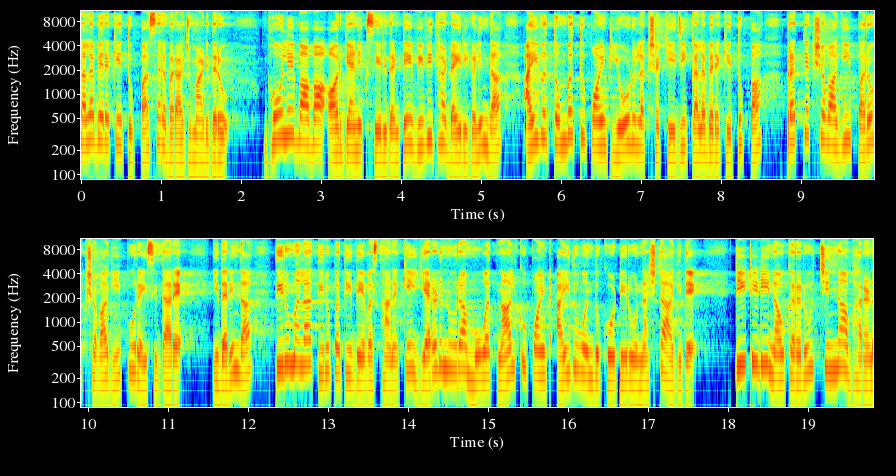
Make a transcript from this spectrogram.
ಕಲಬೆರಕೆ ತುಪ್ಪ ಸರಬರಾಜು ಮಾಡಿದರು. ಭೋಲೆ ಬಾಬಾ ಆರ್ಗ್ಯಾನಿಕ್ ಸೇರಿದಂತೆ ವಿವಿಧ ಡೈರಿಗಳಿಂದ ಐವತ್ತೊಂಬತ್ತು ಪಾಯಿಂಟ್ ಏಳು ಲಕ್ಷ ಕೆಜಿ ಕಲಬೆರಕೆ ತುಪ್ಪ ಪ್ರತ್ಯಕ್ಷವಾಗಿ, ಪರೋಕ್ಷವಾಗಿ ಪೂರೈಸಿದ್ದಾರೆ. ಇದರಿಂದ ತಿರುಮಲ, ತಿರುಪತಿ ದೇವಸ್ಥಾನಕ್ಕೆ ಎರಡು ನೂರ ಮೂವತ್ನಾಲ್ಕು ಪಾಯಿಂಟ್ ಐದು ಒಂದು ಕೋಟಿ ರು ನಷ್ಟ ಆಗಿದೆ. ಟಿಟಿಡಿ ನೌಕರರು ಚಿನ್ನಾಭರಣ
